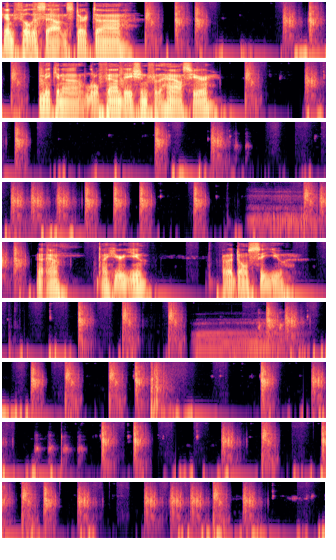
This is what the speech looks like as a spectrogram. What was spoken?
Go ahead and fill this out and start uh, making a little foundation for the house here. Uh-oh. I hear you, but I don't see you.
